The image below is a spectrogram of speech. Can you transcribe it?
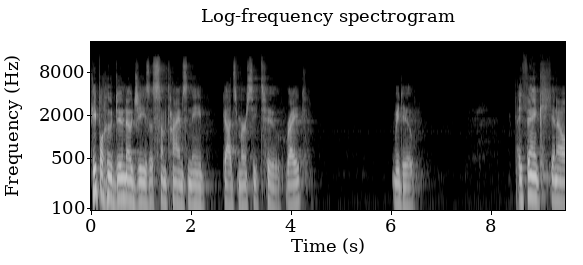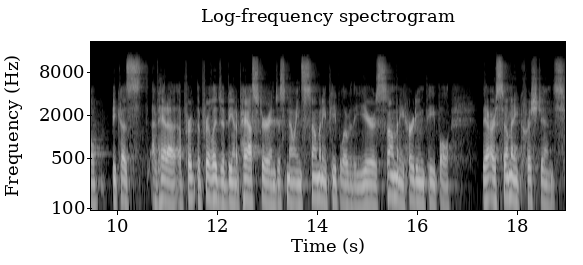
People who do know Jesus sometimes need God's mercy too, right? We do. I think, you know, because I've had a, a, the privilege of being a pastor and just knowing so many people over the years, so many hurting people. There are so many Christians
